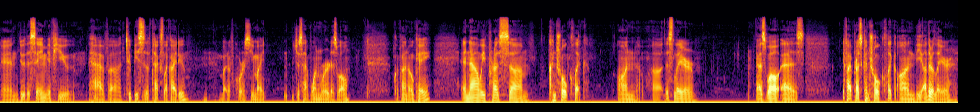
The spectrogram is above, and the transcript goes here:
and do the same if you have uh, two pieces of text like I do. But of course you might just have one word as well click on OK. And now we press um, control click on uh, this layer as well as if I press control click on the other layer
